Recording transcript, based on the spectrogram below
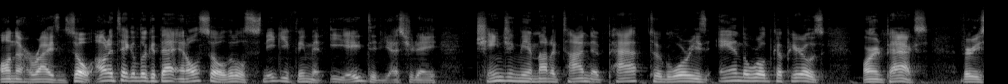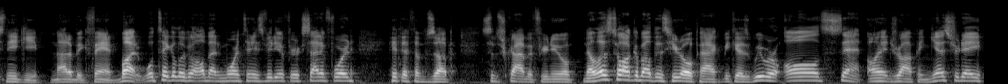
on the horizon. So I want to take a look at that and also a little sneaky thing that EA did yesterday, changing the amount of time that Path to Glories and the World Cup Heroes are in packs. Very sneaky. Not a big fan. But we'll take a look at all that more in today's video. If you're excited for it, hit the thumbs up, subscribe if you're new. Now let's talk about this hero pack because we were all set on it dropping yesterday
